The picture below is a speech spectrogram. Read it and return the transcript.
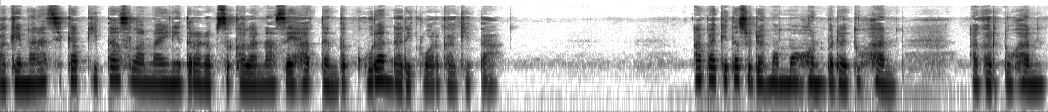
bagaimana sikap kita selama ini terhadap segala nasihat dan teguran dari keluarga kita? Apa kita sudah memohon pada Tuhan agar Tuhan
